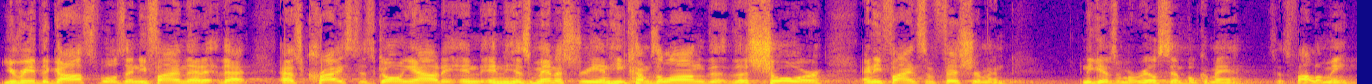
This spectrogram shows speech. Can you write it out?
You read the Gospels and you find that, that as Christ is going out in, in his ministry and he comes along the, the shore and he finds some fishermen and he gives them a real simple command. He says, Follow me.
